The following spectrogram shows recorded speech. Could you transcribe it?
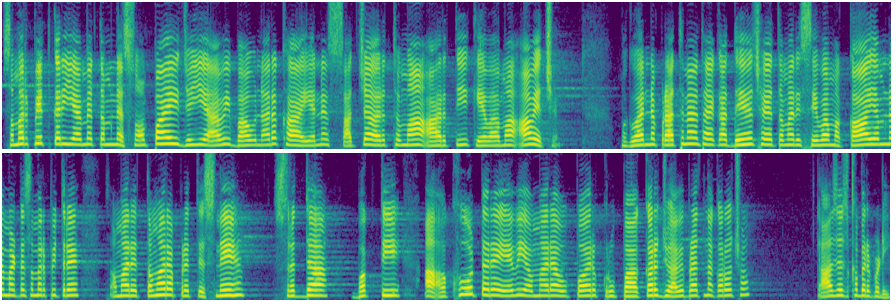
સમર્પિત કરીએ, અમે તમને સોંપાઈ જઈએ આવી ભાવના રખાય. એને સાચા અર્થમાં આરતી કહેવામાં આવે છે. ભગવાનને પ્રાર્થના થાય કે, આ દેહ છે, તમારી સેવામાં કાયમને માટે સમર્પિત રહે? અમારે તમારા પ્રત્યે સ્નેહ, શ્રદ્ધા, ભક્તિ આ અખૂટ રહે એવી અમારા ઉપર કૃપા કરજો. આવી પ્રાર્થના કરો છો? કે આજે જ ખબર પડી.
